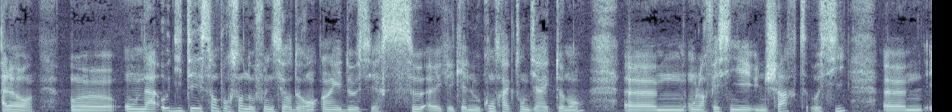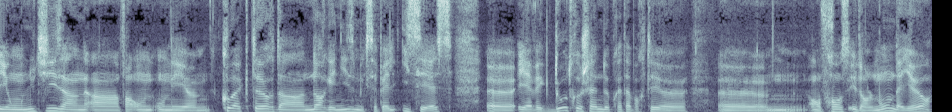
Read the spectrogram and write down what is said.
Alors, euh, on a audité 100% de nos fournisseurs de rang 1 et 2, c'est-à-dire ceux avec lesquels nous contractons directement. Euh, on leur fait signer une charte aussi, euh, et on utilise un, enfin, on, on est euh, coacteur d'un organisme qui s'appelle ICS, euh, et avec d'autres chaînes de prêt-à-porter euh, en France et dans le monde d'ailleurs,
